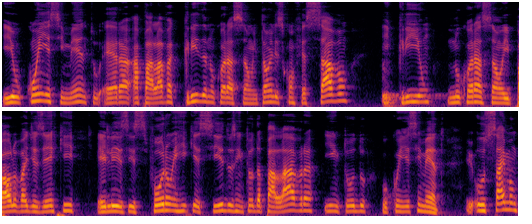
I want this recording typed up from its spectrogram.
e o conhecimento era a palavra crida no coração. Então eles confessavam e criam no coração. E Paulo vai dizer que eles foram enriquecidos em toda a palavra e em todo o conhecimento. O Simon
